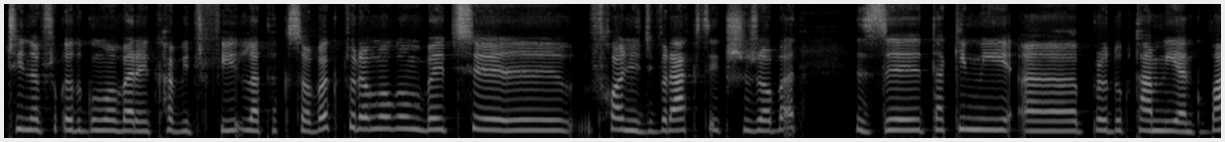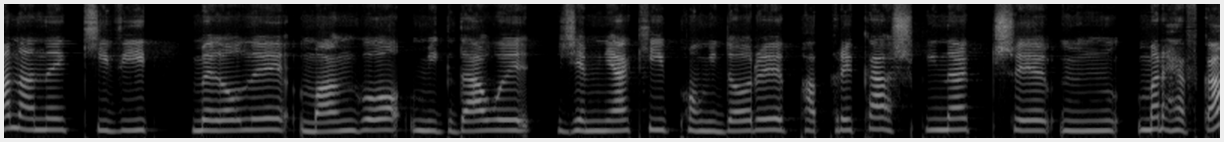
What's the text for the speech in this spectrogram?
czyli na przykład gumowe rękawiczki lateksowe, które mogą być, wchodzić w reakcje krzyżowe z takimi e, produktami jak banany, kiwi, melony, mango, migdały, ziemniaki, pomidory, papryka, szpinak czy mm, marchewka,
